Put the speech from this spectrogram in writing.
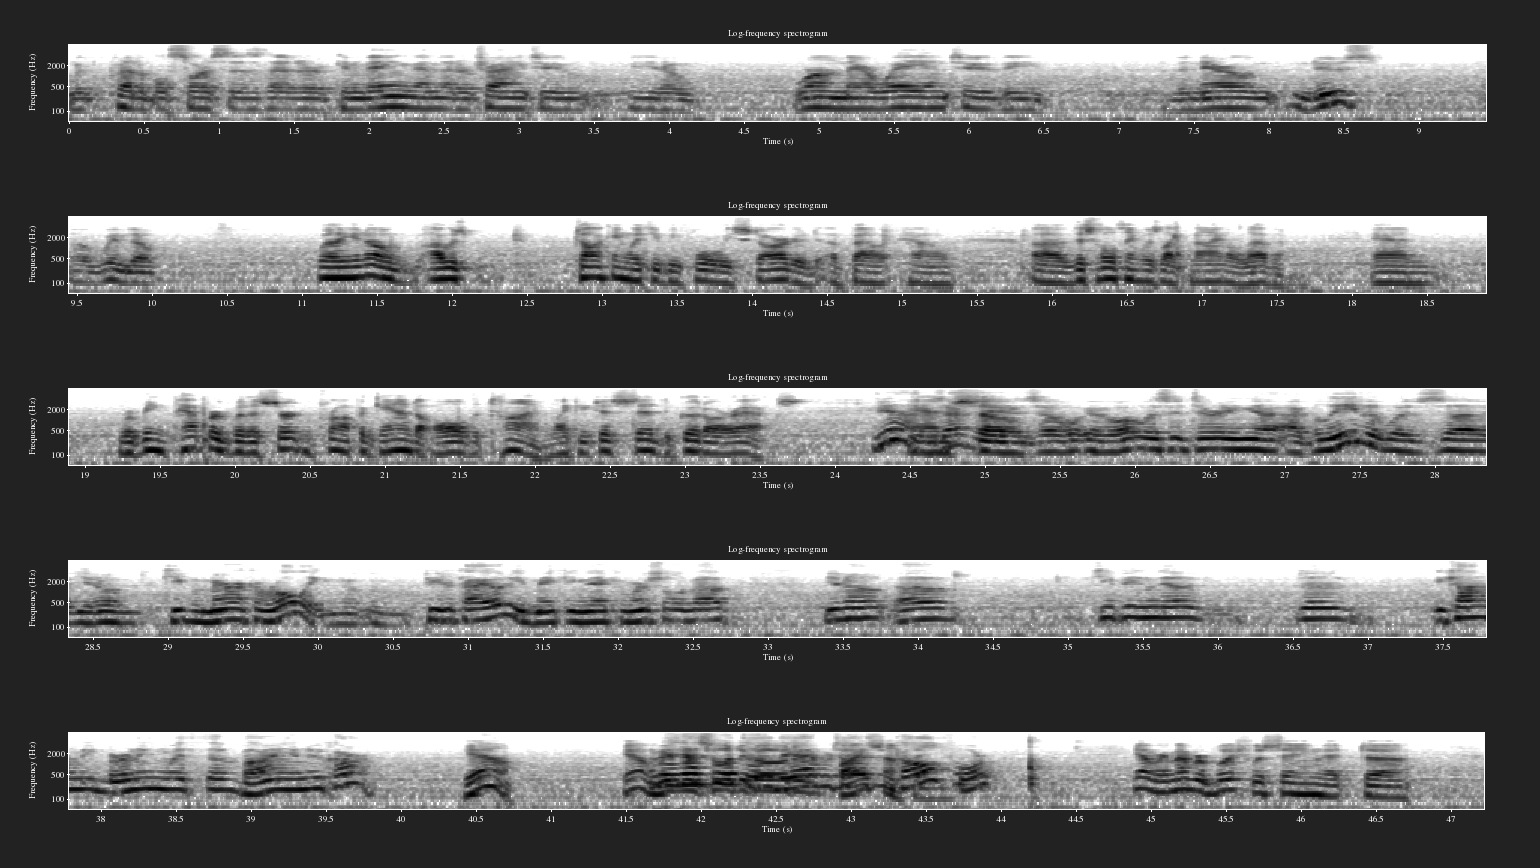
with credible sources that are conveying them, that are trying to, you know, worm their way into the, the narrow news uh, window. Well, you know, I was talking with you before we started about how uh, this whole thing was like 9 11. And we're being peppered with a certain propaganda all the time. Like you just said, the good RX. Yeah, And exactly. so- so, uh, what was it during? Uh, I believe it was, uh, you know, Keep America Rolling. uh, Peter Coyote making that commercial about, you know, uh, keeping the the economy burning with uh, buying a new car. Yeah. Yeah, I mean, that's what the, the advertisement called for. Yeah, remember Bush was saying that uh,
